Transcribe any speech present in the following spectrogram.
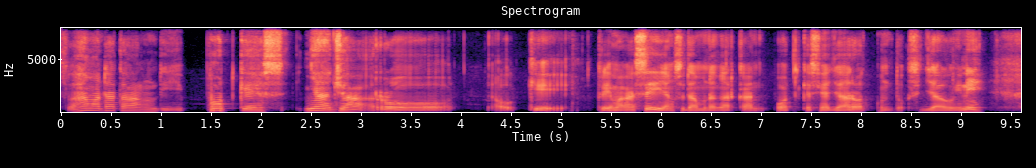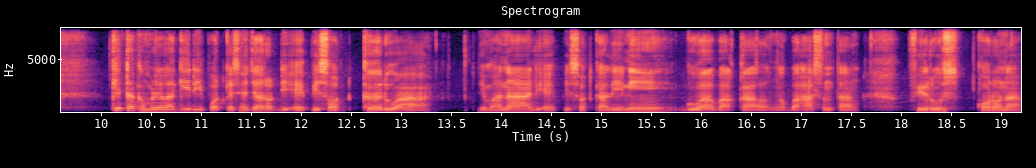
Selamat datang di podcastnya Jarot. Oke, terima kasih yang sudah mendengarkan podcastnya Jarot untuk sejauh ini. Kita kembali lagi di podcastnya Jarot di episode kedua. Di mana di episode kali ini gua bakal ngebahas tentang virus corona.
